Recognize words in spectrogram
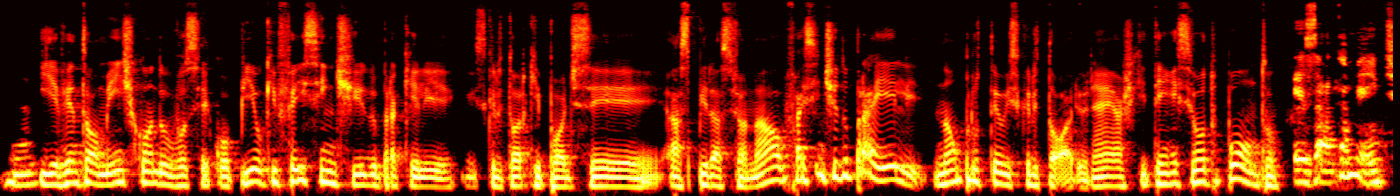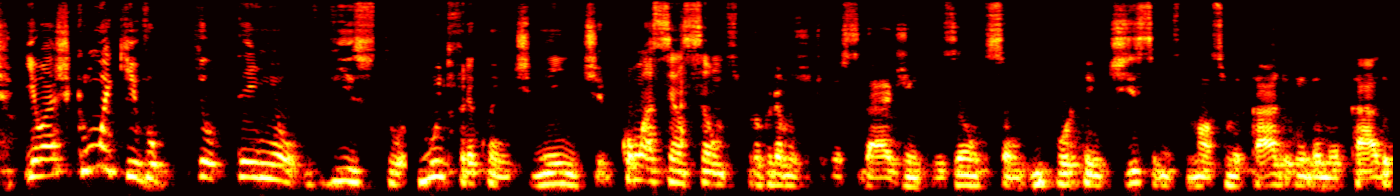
né? E eventualmente, quando você copia, o que fez sentido para aquele escritório que pode ser aspiracional, faz sentido para ele, não para o teu escritório, né? Acho que tem esse outro ponto. Exatamente. E eu acho que um equívoco que eu tenho visto muito frequentemente com a ascensão dos programas de diversidade e inclusão, que são importantíssimos no nosso mercado, ainda é um mercado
